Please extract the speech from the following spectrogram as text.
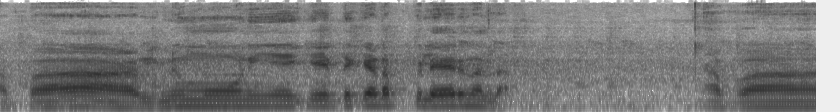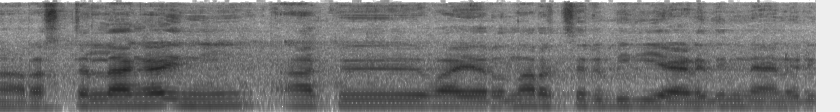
അപ്പോൾ ആളിന് മോണിയൊക്കെ ആയിട്ട് കിടപ്പിലായിരുന്നല്ല. അപ്പോൾ റെസ്റ്റെല്ലാം കഴിഞ്ഞ് ആൾക്ക് വയറ് നിറച്ചൊരു ബിരിയാണി തിന്നാനൊരു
